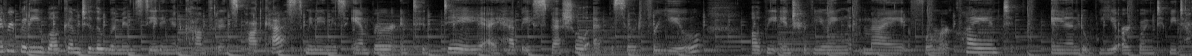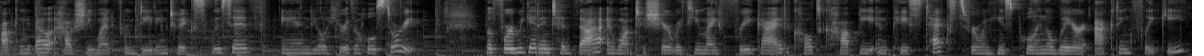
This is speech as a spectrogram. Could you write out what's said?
everybody. Welcome to the Women's Dating and Confidence podcast. My name is Amber, and today I have a special episode for you. I'll be interviewing my former client, and we are going to be talking about how she went from dating to exclusive, and you'll hear the whole story. Before we get into that, I want to share with you my free guide called Copy and Paste Texts for when he's pulling away or acting flaky.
